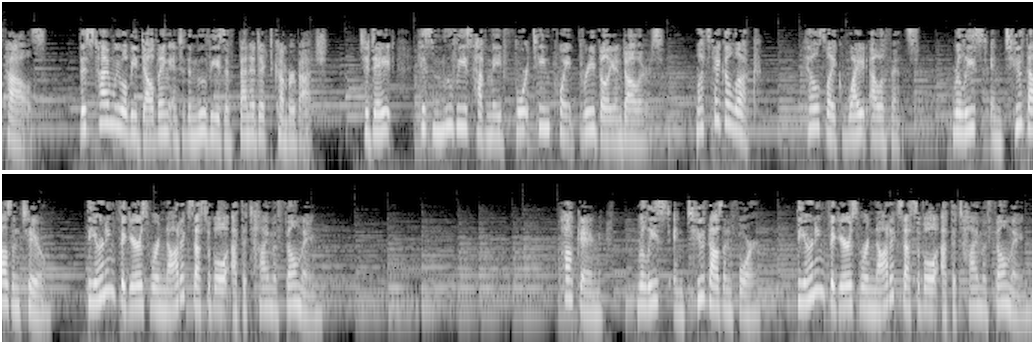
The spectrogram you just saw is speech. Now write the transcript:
pals. This time we will be delving into the movies of Benedict Cumberbatch. To date, his movies have made $14.3 billion. Let's take a look. Hills Like White Elephants. Released in 2002. The earning figures were not accessible at the time of filming. Hawking. Released in 2004. The earning figures were not accessible at the time of filming.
